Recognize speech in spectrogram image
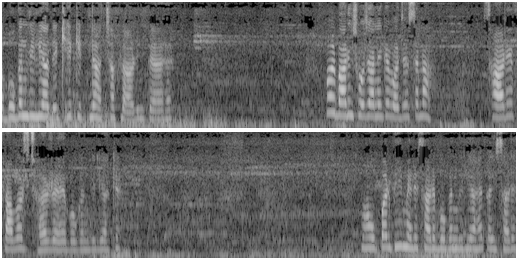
और बोगन विलिया देखिए कितना अच्छा फ्लावरिंग पे आया है। और बारिश हो जाने के वजह से ना सारे फ्लावर्स झड़ रहे हैं बोगन विलिया के। वहाँ ऊपर भी मेरे सारे बोगन विलिया है कई सारे।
